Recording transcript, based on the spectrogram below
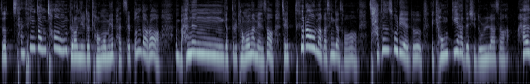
그래서 산- 생전 처음 그런 일도 경험해 봤을 뿐더러 많은 것들을 경험하면서 제가 트라우마가 생겨서 작은 소리에도 경기하듯이 놀라서 하-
